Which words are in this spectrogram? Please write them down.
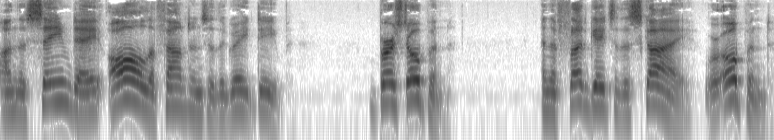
On the same day, all the fountains of the great deep burst open and the floodgates of the sky were opened,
